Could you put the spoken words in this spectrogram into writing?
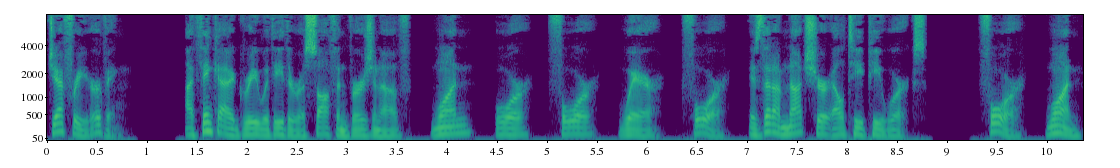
Geoffrey Irving. I think I agree with either a softened version of 1 or 4, where 4 is that I'm not sure LTP works. 4. 1.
